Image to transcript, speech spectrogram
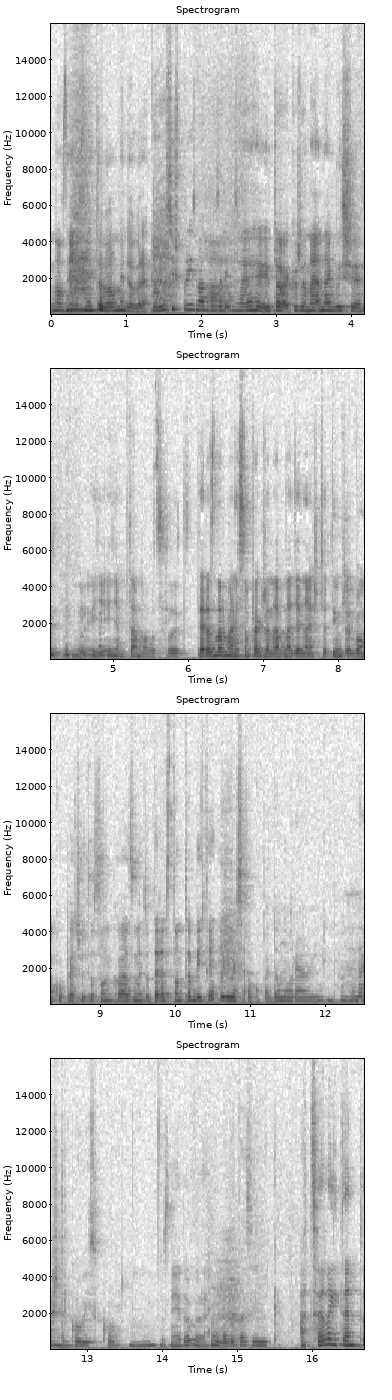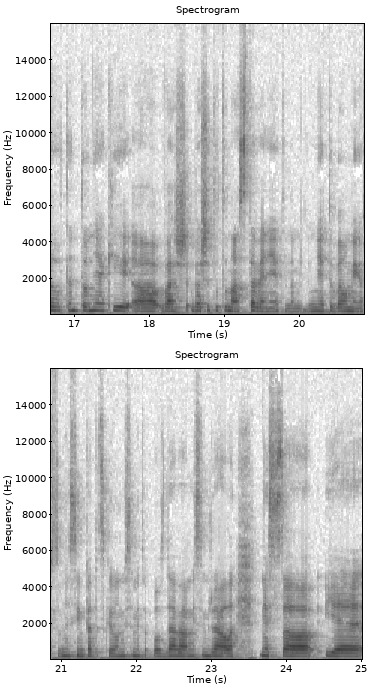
No, znie, znie to veľmi dobre. No musíš prísť ma pozrieť. Hej, hej, je to akože na, najbližšie idem tam, lebo teraz normálne som fakt, že navnadená ešte tým, že vonku peču to slnko a sme tu teraz v tomto byte. Budeme sa okúpať do Moravy, hmm. na štrkovisko. Hmm, znie dobre. Alebo do bazénika. A celý tento, tento nejaký uh, vaš, vaše toto nastavenie, teda mne je to veľmi osobne sympatické, veľmi sa mi to pozdáva, myslím, že ale dnes uh, je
